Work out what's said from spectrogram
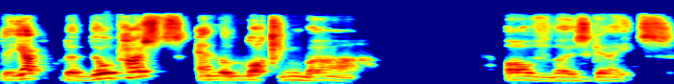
the, up, the doorposts and the locking bar of those gates.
